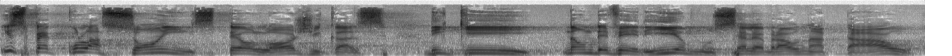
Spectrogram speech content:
Especulações teológicas de que não deveríamos celebrar o Natal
